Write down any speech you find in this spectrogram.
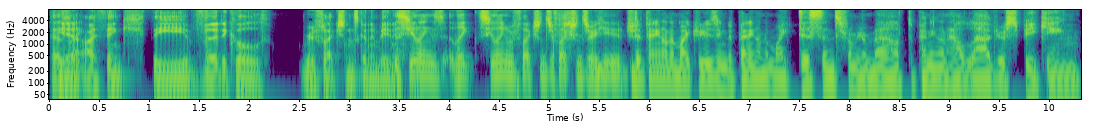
'Cause, Yeah, like, I think the vertical reflection is going to be the issue. ceilings, like ceiling reflections, reflections are huge. Depending on the mic you're using, depending on the mic distance from your mouth, depending on how loud you're speaking,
